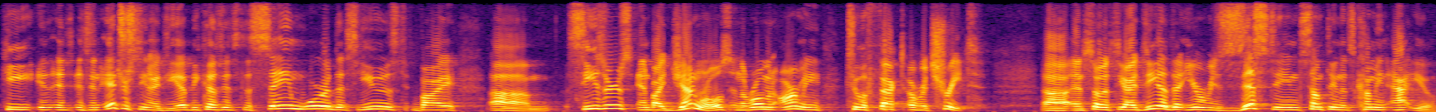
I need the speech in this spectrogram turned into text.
he it's an interesting idea because it's the same word that's used by um, Caesars and by generals in the Roman army to effect a retreat. Uh, and so it's the idea that you're resisting something that's coming at you.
